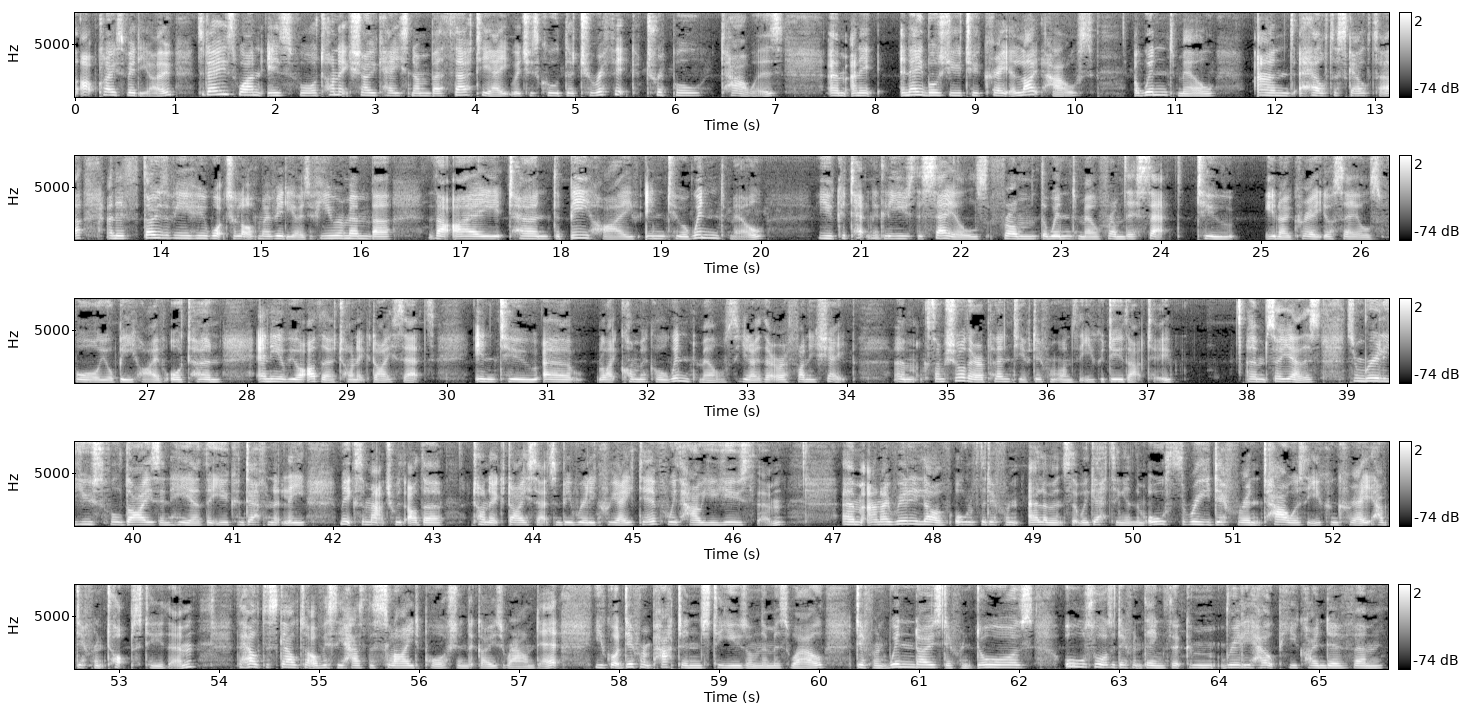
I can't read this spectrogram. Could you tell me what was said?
another up close video. Today's one is for Tonic Showcase number 38, which is called the Terrific Triple Towers, um, and it enables you to create a lighthouse, a windmill, and a helter skelter. And if those of you who watch a lot of my videos, if you remember that I turned the beehive into a windmill, you could technically use the sails from the windmill from this set to you know, create your sails for your beehive or turn any of your other tonic die sets into uh, like comical windmills, you know, that are a funny shape. Because um, I'm sure there are plenty of different ones that you could do that to. Um, so yeah, there's some really useful dies in here that you can definitely mix and match with other tonic die sets and be really creative with how you use them. Um, and I really love all of the different elements that we're getting in them. All three different towers that you can create have different tops to them. The Helter Skelter obviously has the slide portion that goes around it. You've got different patterns to use on them as well. Different windows, different doors, all sorts of different things that can really help you kind of um,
